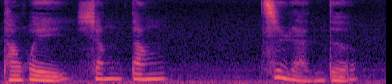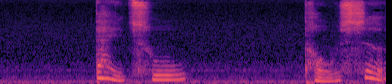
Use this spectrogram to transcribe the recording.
它会相当自然的带出投射、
